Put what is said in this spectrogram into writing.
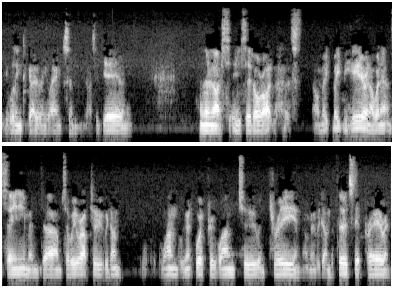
you're willing to go to any lengths?" And I said, "Yeah," and he and then I, he said, "All right, I'll meet meet me here." And I went out and seen him, and um, so we were up to we done one. We went worked through one, two, and three, and I remember done the third step prayer, and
